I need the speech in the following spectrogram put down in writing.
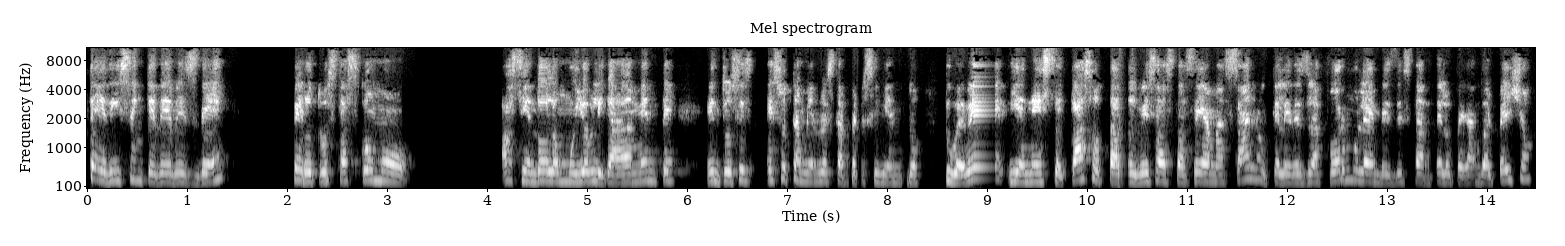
te dicen que debes de, pero tú estás como haciéndolo muy obligadamente. Entonces, eso también lo está percibiendo tu bebé y en este caso tal vez hasta sea más sano que le des la fórmula en vez de estártelo pegando al pecho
